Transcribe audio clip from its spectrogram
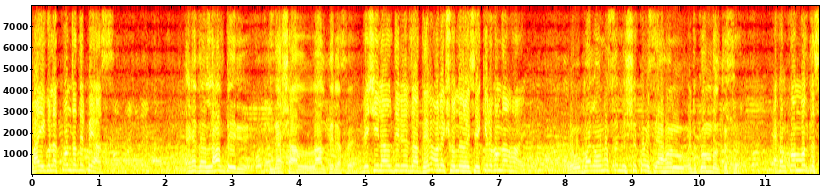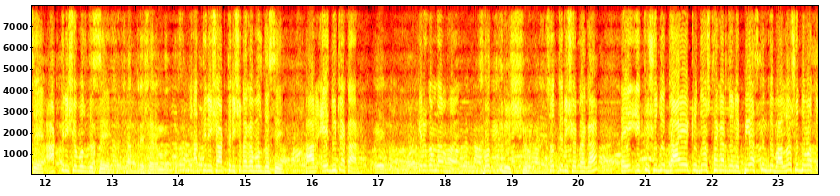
বা এগুলো কোন জাতের পেঁয়াজ? এটা তো লাল তীর দেশাল লাল তীর আছে। দেশি লাল তীরের জাতের অনেক সুন্দর হয়েছে। কীরকম দাম হয়? মোবাইল নিশ্চয় কয়েছে এখন একটু কম বলতেছে। এখন কম বলতেছে আটত্রিশশো বলতেছে। সাতত্রিশ এরম বলতেছে। সাতত্রিশশো আটত্রিশশো টাকা বলতেছে। আর এই দুই টাকার কীরকম দাম হয়? ছত্রিশশো। ছত্রিশশো টাকা। এই একটু শুধু গায়ে একটু দোষ থাকার জন্য পেঁয়াজ কিন্তু ভালো শুধুমাত্র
